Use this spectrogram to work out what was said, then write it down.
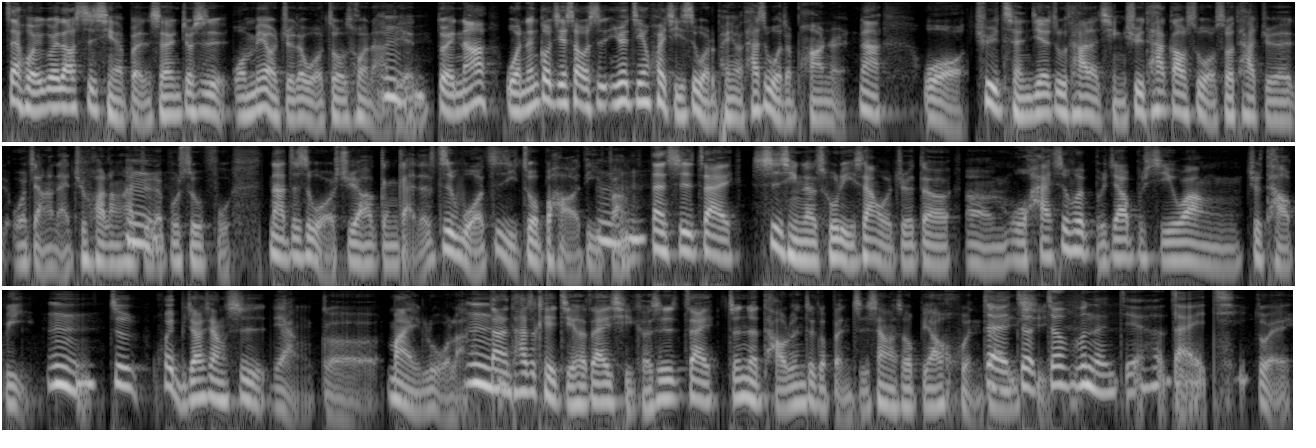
再回归到事情的本身，就是我没有觉得我做错哪边。对，然后我能够接受的是，因为今天慧琪是我的朋友，他是我的 partner，那我去承接住他的情绪，他告诉我说他觉得我讲了哪句话让他觉得不舒服，那这是我需要更改的，是我自己做不好的地方。但是在事情的处理上，我觉得，嗯，我还是会比较不希望就逃避，嗯，就会比较像是两个脉络啦。当然它是可以结合在一起，可是，在真的讨论这个本质上的时候，不要混在一起，就就不能结合在一起。对，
